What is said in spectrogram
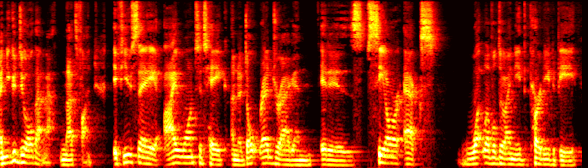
And you could do all that math, and that's fine. If you say, I want to take an adult red dragon, it is CRX, what level do I need the party to be?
